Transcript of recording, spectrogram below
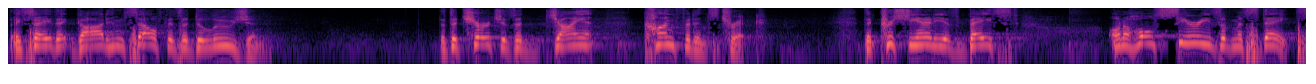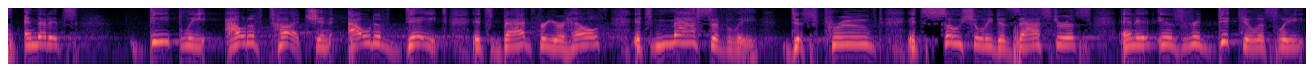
They say that God Himself is a delusion, that the church is a giant confidence trick, that Christianity is based on a whole series of mistakes, and that it's deeply out of touch and out of date. It's bad for your health. It's massively disproved. It's socially disastrous, and it is ridiculously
